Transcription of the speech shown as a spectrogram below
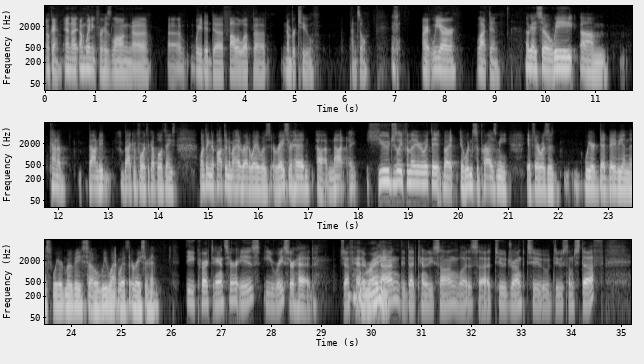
Okay, and I, I'm waiting for his long, uh, uh, weighted uh, follow up uh, number two pencil. All right, we are locked in. Okay, so we um, kind of bounded back and forth a couple of things. One thing that popped into my head right away was Eraserhead. Uh, not uh, hugely familiar with it, but it wouldn't surprise me if there was a weird dead baby in this weird movie. So we went with Eraserhead. The correct answer is Eraserhead. Jeff had it right Alright. on. The Dead Kennedy song was uh, Too Drunk to Do Some Stuff.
